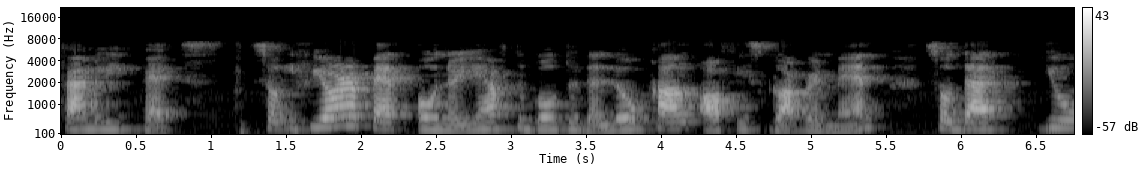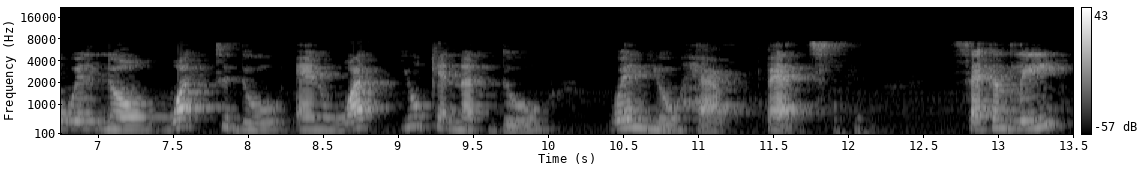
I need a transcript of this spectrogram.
family pets. So if you're a pet owner, you have to go to the local office government so that you will know what to do and what you cannot do when you have pets. Secondly,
